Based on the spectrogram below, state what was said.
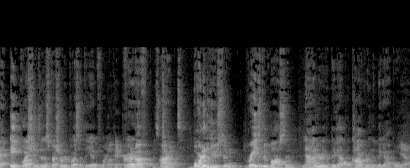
uh, eight questions and a special request at the end for you. Okay, perfect. fair enough. Let's do All right. it. Born in Houston, raised in Boston. Now you're in the Big Apple, conquering the Big Apple. Yeah.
